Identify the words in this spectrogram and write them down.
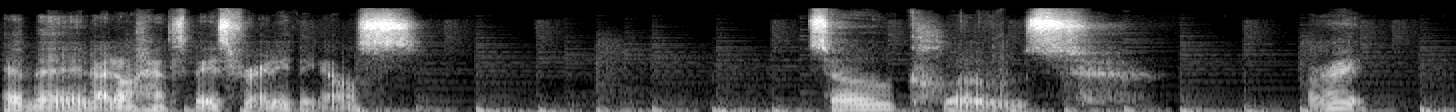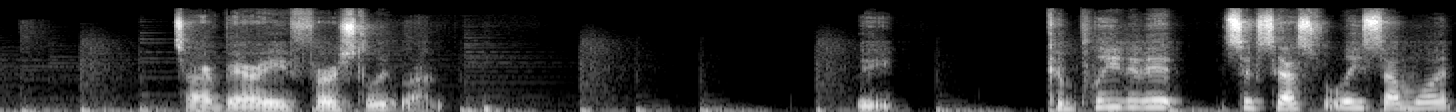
And then I don't have space for anything else. So close. Alright. It's our very first loot run. We completed it successfully somewhat.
